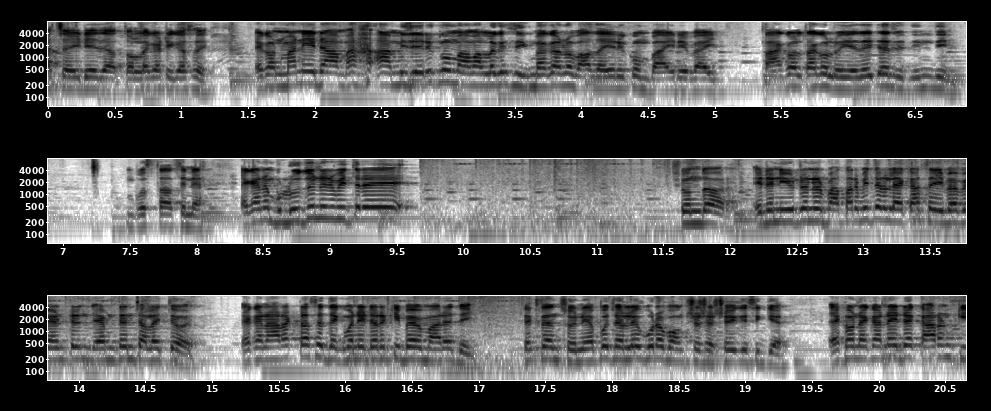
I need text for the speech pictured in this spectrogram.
আচ্ছা এটা যা, তোর লাগা ঠিক আছে। এখন মানে এটা আমি যেরকম, আমার লগে সিগমা গানও বাজাই এরকম বাইরে ভাই। পাগল টাগল হইয়া যাইতেছে দিন দিন। বুঝতে পারছি না। এখানে ব্লুজনের ভিতরে সুন্দর। এটা নিউটনের পাতার ভিতরে লেখা আছে, এইভাবে এমটেন এমটেন চালাইতে হয়। এখানে আরেকটা আছে, দেখবেন এটার কীভাবে মারে দেই দেখছেন সোনিয়াপু চালিয়ে পুরো বংশ শেষ হয়ে গেছে গিয়া। এখন এখানে এটা কারণ কি?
